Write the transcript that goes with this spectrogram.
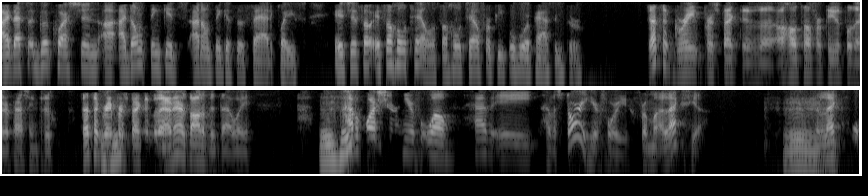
I, that's a good question. I, I don't think it's I don't think it's a sad place. It's just a, it's a hotel. It's a hotel for people who are passing through. That's a great perspective. Uh, a hotel for people that are passing through. That's a great Mhm. perspective. But I never thought of it that way. Mm-hmm. Have a question here. For, well, have a have a story here for you from Alexia. Mm. Alexia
